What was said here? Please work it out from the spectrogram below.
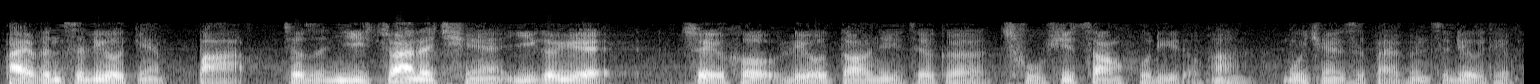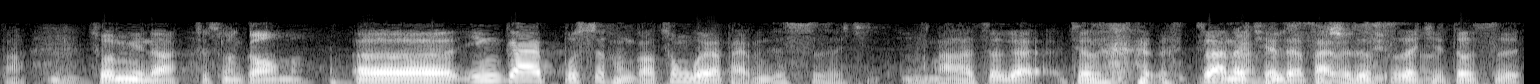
百分之六点八，就是你赚的钱一个月最后流到你这个储蓄账户里的话，嗯。目前是百分之六点八，说明呢，这算高吗？呃，应该不是很高，中国要百分之四十几，嗯。啊，这个就是 赚的钱的百分之四十几嗯。都是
